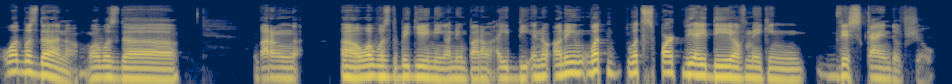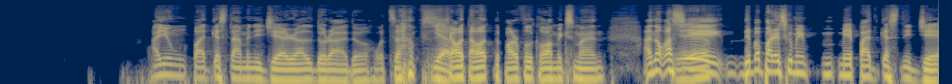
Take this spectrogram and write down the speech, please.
what was the ano? What was the parang uh, what was the beginning? Ano yung parang idea? Ano, ano yung, what, what sparked the idea of making this kind of show? Ay yung podcast namin ni Gerald Dorado. What's up? Yeah. Shout out the Powerful Comics man. Ano kasi, 'di ba pares ko may, may podcast ni Je.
